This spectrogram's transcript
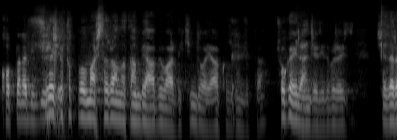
kodlanabildiği Sürekli için. Sürekli futbol maçları anlatan bir abi vardı. Kimdi o ya Kuzguncuk'ta? Çok eğlenceliydi böyle şeylere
